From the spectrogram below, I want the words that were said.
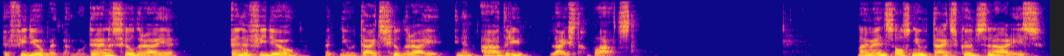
een video met mijn moderne schilderijen en een video met nieuwe tijdsschilderijen in een A3-lijst geplaatst. Mijn wens als nieuwe tijdskunstenaar is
